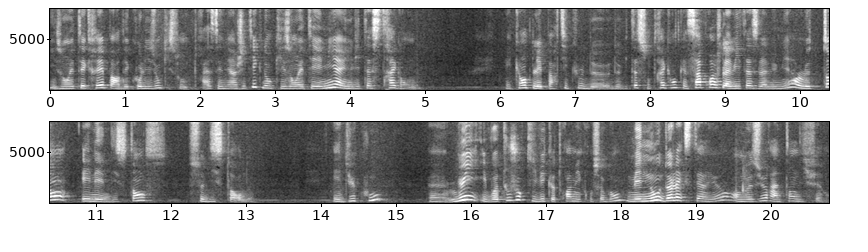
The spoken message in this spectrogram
ils ont été créés par des collisions qui sont très énergétiques, donc ils ont été émis à une vitesse très grande. Et quand les particules de, vitesse sont très grandes, qu'elles s'approchent de la vitesse de la lumière, le temps et les distances se distordent. Et du coup, euh, lui, il voit toujours qu'il vit que 3 microsecondes, mais nous, de l'extérieur, on mesure un temps différent.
